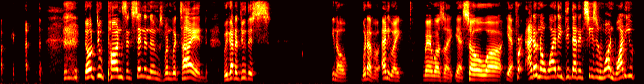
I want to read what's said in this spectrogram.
God. Don't do puns and synonyms when we're tired. We got to do this, you know, whatever. Anyway, where was I? Yeah. So uh, yeah, for I don't know why they did that in season one. Why do you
